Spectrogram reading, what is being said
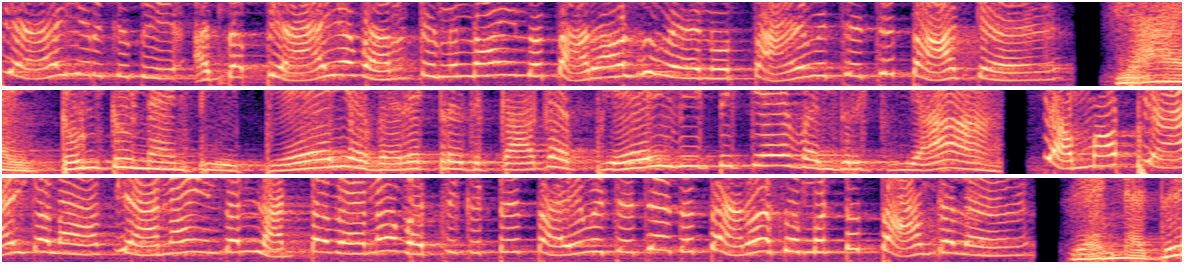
பேய் இருக்குது. அந்த பேய விரட்டணும்னா இந்த தராசு வேணும். தயவு செஞ்சு தாக்க. யாய் துண்டு நாண்டி பேய விரட்டுறதுக்காக பேய் வீட்டுக்கே வந்திருக்கியா? அம்மா பேய்களா வேணா இந்த லட்டை வேணா வச்சுக்கிட்டு தயவு செஞ்சு அந்த தராசை மட்டும் தாங்கல. என்னது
